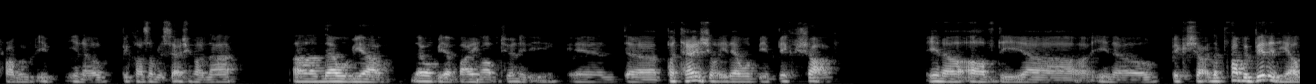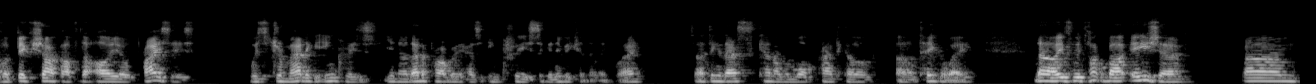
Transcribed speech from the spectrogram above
probably you know because of recession or not, uh, there will be a there will be a buying opportunity, and uh, potentially there will be a big shock you know, of the, uh, you know, big shock, the probability of a big shock of the oil prices with dramatic increase, you know, that probably has increased significantly, right? So I think that's kind of a more practical uh, takeaway. Now, if we talk about Asia, um,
